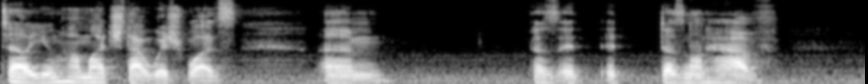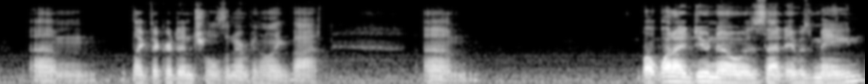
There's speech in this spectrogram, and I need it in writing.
tell you how much that wish was. Um, because it, it does not have, um, like the credentials and everything like that. Um, but what I do know is that it was made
